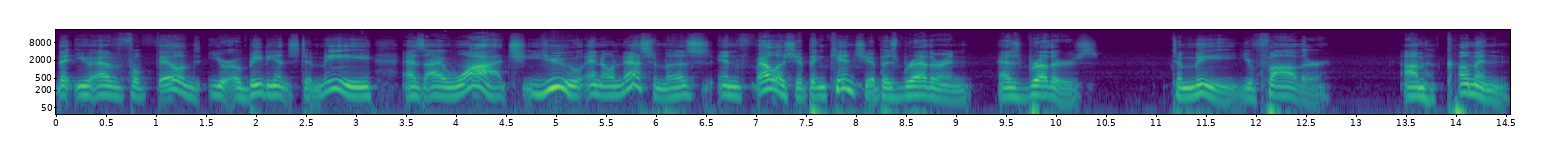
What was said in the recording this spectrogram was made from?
that you have fulfilled your obedience to me as I watch you and Onesimus in fellowship and kinship as brethren, as brothers to me, your father. I'm coming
